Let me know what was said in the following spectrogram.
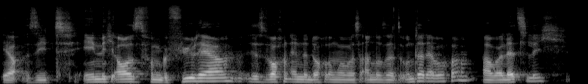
Ja, sieht ähnlich aus. Vom Gefühl her ist Wochenende doch irgendwann was anderes als unter der Woche. Aber letztlich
